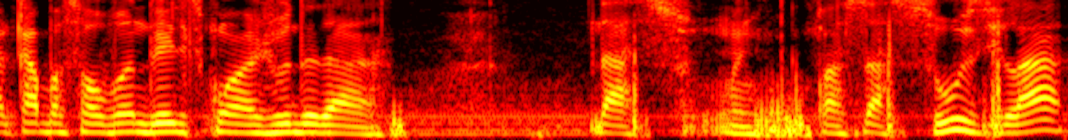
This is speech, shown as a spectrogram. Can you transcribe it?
acaba salvando eles com a ajuda da da com a da Suzy lá.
